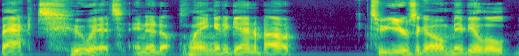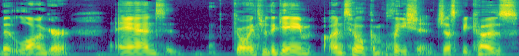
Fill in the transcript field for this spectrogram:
back to it, ended up playing it again about two years ago, maybe a little bit longer, and going through the game until completion just because,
